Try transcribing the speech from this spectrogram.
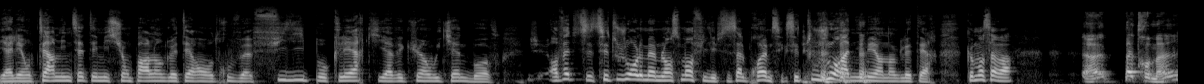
Et allez, on termine cette émission par l'Angleterre. On retrouve Philippe Auclair qui a vécu un week-end. Bon, en fait, c'est toujours le même lancement, Philippe. C'est ça le problème, c'est que c'est toujours animé en Angleterre. Comment ça va? Ah, Pas trop mal,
